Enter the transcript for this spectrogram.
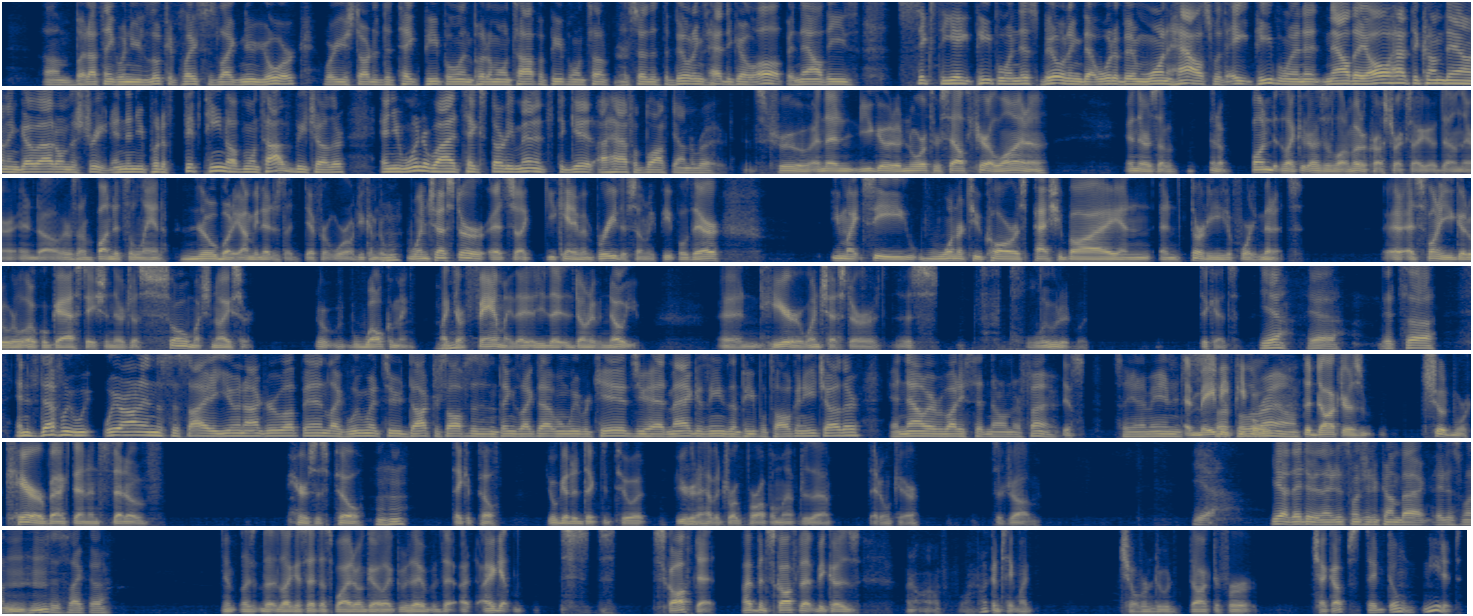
Um, but I think when you look at places like New York, where you started to take people and put them on top of people, and so that the buildings had to go up, and now these 68 people in this building that would have been one house with eight people in it, now they all have to come down and go out on the street, and then you put a 15 of them on top of each other, and you wonder why it takes 30 minutes to get a half a block down the road. That's true. And then you go to North or South Carolina, and there's a an abundance. Like there's a lot of motocross tracks. I go down there, and uh, there's an abundance of land. Nobody. I mean, it is a different world. You come to Winchester, it's like you can't even breathe. There's so many people there. You might see one or two cars pass you by in in 30 to 40 minutes. It's funny. You go to a local gas station, they're just so much nicer, they're welcoming, like they're family. They they don't even know you. And here, Winchester, it's polluted with dickheads. Yeah, yeah. It's uh and it's definitely we, we are on in the society you and I grew up in. Like we went to doctors' offices and things like that when we were kids. You had magazines and people talking to each other, and now everybody's sitting there on their phones. Yes. So you know what I mean? And maybe Circle people, around. the doctors showed more care back then instead of, here's this pill, hmm take a pill. You'll get addicted to it. You're going to have a drug problem after that. They don't care. It's their job. Yeah. Yeah, they do. And they just want you to come back. They just want Mhm. it's just like a Yep, like, like I said, that's why I don't go. Like they, they, I get scoffed at. I've been scoffed at because I don't know, I'm not going to take my children to a doctor for checkups. They don't need it.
